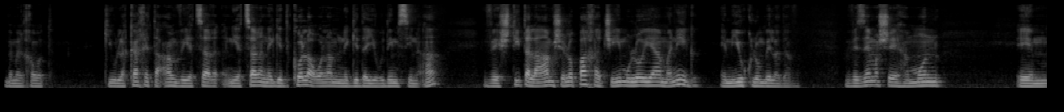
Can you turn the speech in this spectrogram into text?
במרכאות. כי הוא לקח את העם ויצר יצר נגד כל העולם, נגד היהודים שנאה, והשתית על העם שלו פחד שאם הוא לא יהיה המנהיג, הם יהיו כלום בלעדיו. וזה מה שהמון הם,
